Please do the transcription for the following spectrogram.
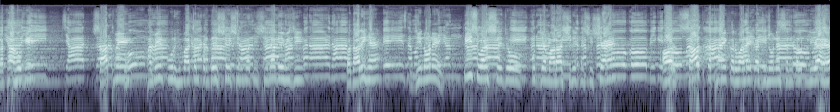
कथा होगी। साथ में हमीरपुर हिमाचल प्रदेश से श्रीमती शीला देवी जी पधारी हैं जिन्होंने 30 वर्ष से जो पूज्य महाराज श्री की शिष्या हैं और सात कथाएँ करवाने का जिन्होंने संकल्प लिया है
